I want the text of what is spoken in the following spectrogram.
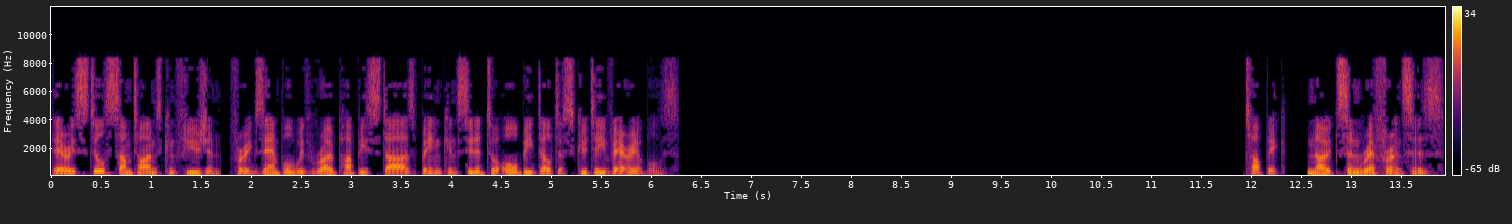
there is still sometimes confusion, for example with Rho Puppis stars being considered to all be delta Scuti variables. Notes and references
